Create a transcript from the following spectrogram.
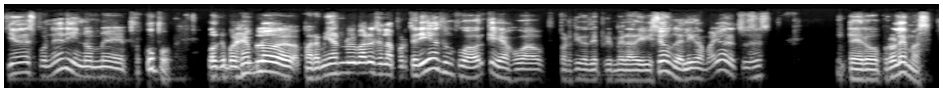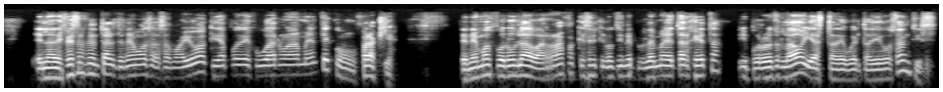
quién poner y no me preocupo. Porque, por ejemplo, para mí Arnold Barrios en la portería es un jugador que ya ha jugado partidos de primera división, de Liga Mayor, entonces, pero problemas. En la defensa central tenemos a Samayoa que ya puede jugar nuevamente con Fraquia. Tenemos por un lado a Rafa, que es el que no tiene problema de tarjeta, y por otro lado ya está de vuelta Diego Santis.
